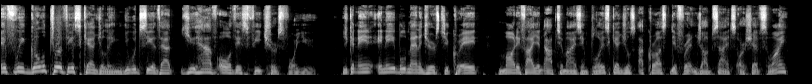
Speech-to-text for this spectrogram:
if we go to the scheduling, you would see that you have all these features for you. You can enable managers to create, modify and optimize employee schedules across different job sites or shifts. Why?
